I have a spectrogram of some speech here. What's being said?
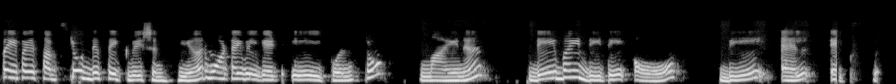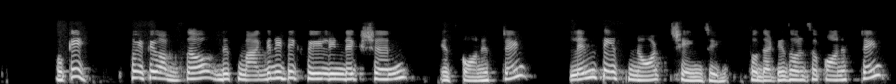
So if I substitute this equation here, what I will get E equals to minus d by dt of BLX. Okay. So if you observe this magnetic field induction is constant, length is not changing. So that is also constant.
